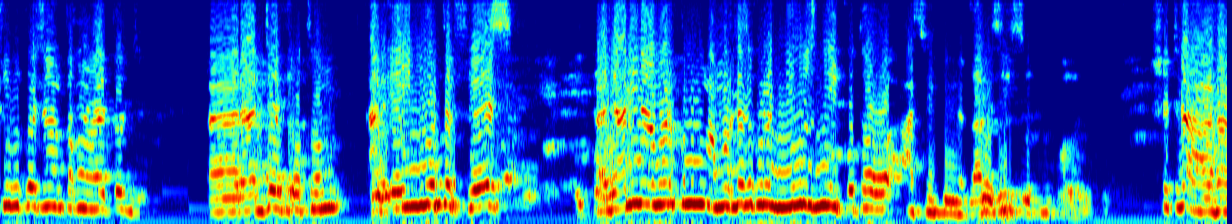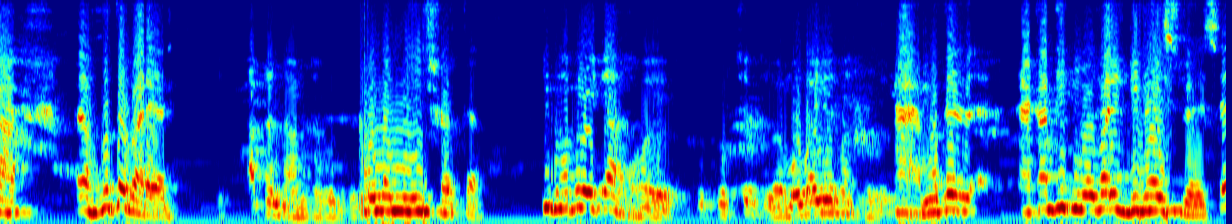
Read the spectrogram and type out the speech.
শুরু করেছিলাম তখন হয়তো রাজ্যের প্রথম। আর এই মুহূর্তে ফেস জানি না আমার কোনো আমার কাছে কোনো নিউজ নেই কোথাও আছে কিনা রাজ্যেই প্রথম বলা যেতে সেটা হতে পারে আর আপনার নামটা বলবেন? আমার নাম মিহির সরকার। কীভাবে এটা হয়? করছেন কীভাবে? মোবাইলের মাধ্যমে? হ্যাঁ আমাদের একাধিক মোবাইল ডিভাইস রয়েছে।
